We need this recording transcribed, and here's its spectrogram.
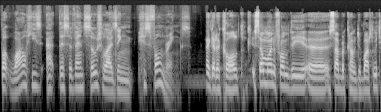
But while he's at this event socializing, his phone rings. I got a call. Someone from the uh, cybercrime department,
